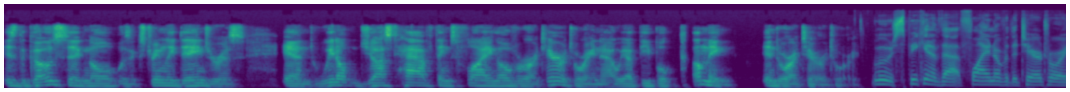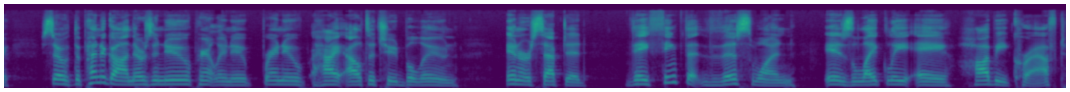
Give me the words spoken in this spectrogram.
is the go signal was extremely dangerous and we don't just have things flying over our territory now. We have people coming into our territory. Ooh, speaking of that flying over the territory. So the pentagon there's a new apparently new brand new high altitude balloon intercepted. They think that this one is likely a hobby craft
